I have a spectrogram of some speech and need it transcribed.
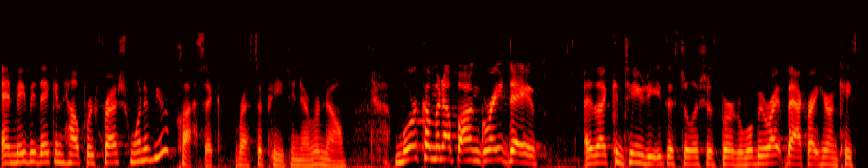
and maybe they can help refresh one of your classic recipes. You never know. More coming up on Great Day as I continue to eat this delicious burger. We'll be right back right here on KC.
